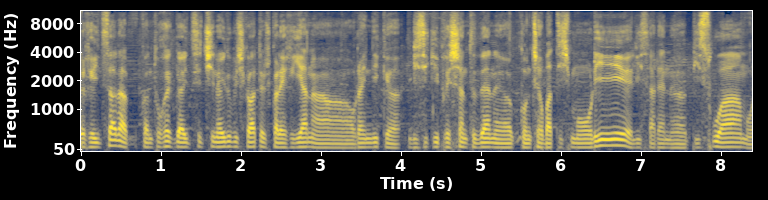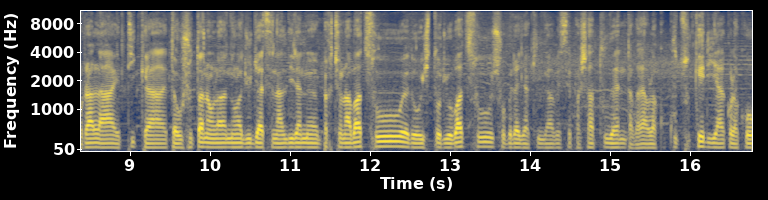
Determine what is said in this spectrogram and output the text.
Erreitza da, kanturrek gaitzetsi nahi du pixka bat Euskal Herrian uh, oraindik uh, biziki present den uh, kontserbatismo hori, Elizaren uh, pisua, morala, etika, eta usutan nola, nola judiatzen aldiren pertsona batzu, edo historio batzu, sobera jakin gabe ze pasatu den, eta bada olako kutzukeriak, olako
